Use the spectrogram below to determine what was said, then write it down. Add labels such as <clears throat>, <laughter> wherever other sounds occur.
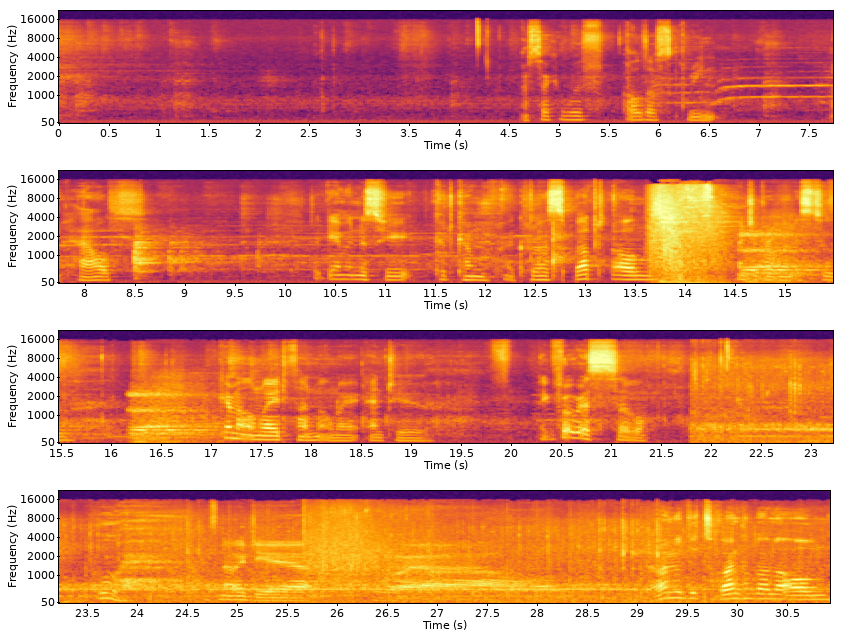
I'm stuck with all those green health the game industry could come across, but um, major problem is to carry my own way, to find my own way, and to make progress. So, Ooh, I have no idea. Wow. Only the trunk on my own.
